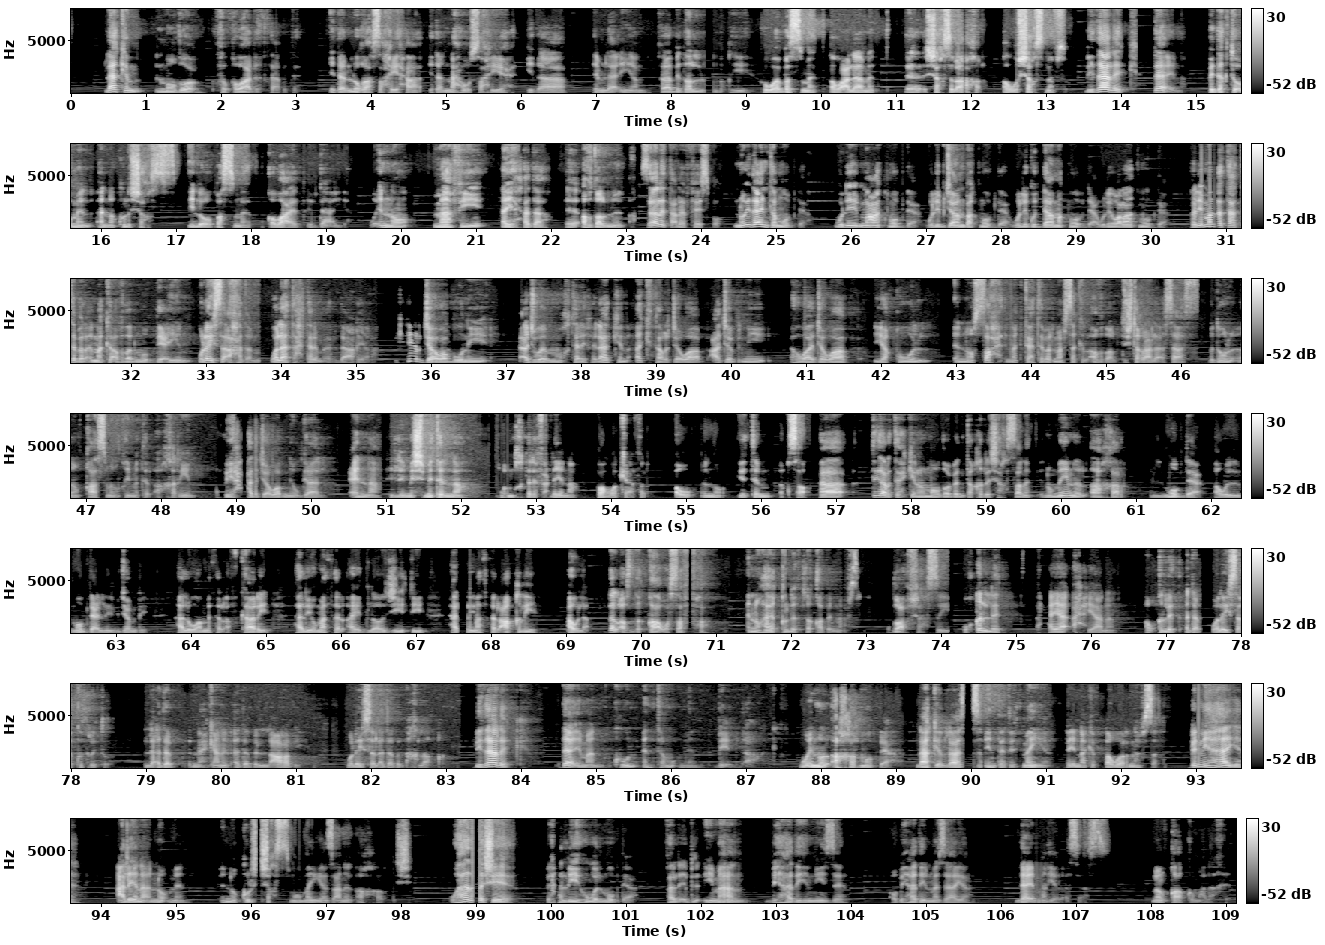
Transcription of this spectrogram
لكن الموضوع في القواعد الثابتة. إذا اللغة صحيحة إذا النحو صحيح إذا إملائيا فبظل بقي هو بصمة أو علامة آه، الشخص الآخر أو الشخص نفسه. لذلك دائما بدك تؤمن أن كل شخص له بصمة وقواعد إبداعية وإنه ما في أي حدا آه، أفضل من الآخر. سألت على الفيسبوك إنه إذا أنت مبدع واللي معك مبدع واللي بجانبك مبدع واللي قدامك مبدع واللي وراك مبدع فلماذا تعتبر أنك أفضل المبدعين وليس أحدا؟ ولا تحترم إبداع غيرك. كثير جاوبوني أجوبة مختلفة لكن أكثر جواب عجبني هو جواب يقول إنه صح إنك تعتبر نفسك الأفضل تشتغل على أساس بدون إنقاص من قيمة الآخرين. وفي حد جاوبني وقال عنا اللي مش مثلنا ومختلف علينا فهو كافر أو إنه يتم إقصاء. فتقدر تحكي إنه الموضوع بينتقل لشخصنه إنه مين الآخر المبدع أو المبدع اللي بجنبي هل هو مثل أفكاري؟ هل يمثل ايديولوجيتي؟ هل يمثل عقلي أو لا؟ ده الاصدقاء وصفها انه هاي قلة ثقة بالنفس ضعف شخصية وقلة حياء أحيانا أو قلة ادب وليس كثرته. الادب نحكي عن الادب العربي وليس الادب الاخلاق. لذلك دائما كون انت مؤمن بإبداعك وإنه الآخر مبدع لكن لازم انت تتميز بإنك تطور نفسك. بالنهاية علينا أن نؤمن إنه كل شخص مميز عن الآخر بشيء وهذا الشيء بخليه هو المبدع. فالإيمان بهذه الميزه أو بهذه المزايا دائما هي الأساس. نلقاكم على خير.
